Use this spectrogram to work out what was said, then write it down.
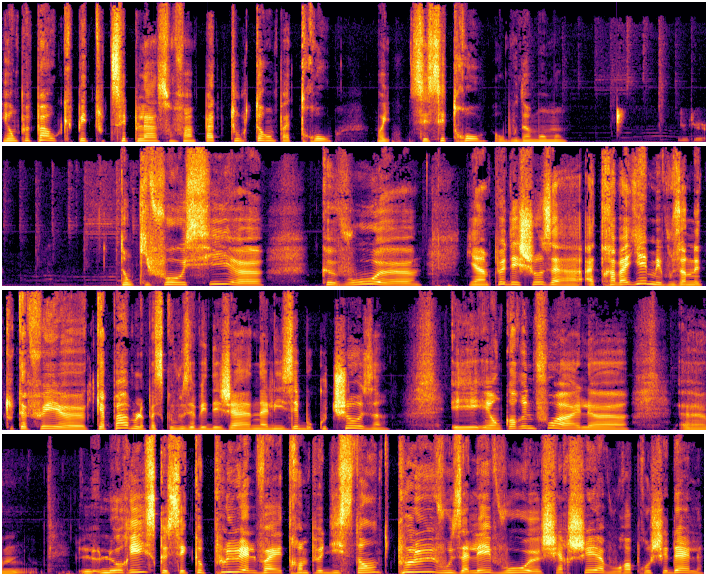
Et on peut pas occuper toutes ces places. Enfin, pas tout le temps, pas trop. Oui, c'est c'est trop au bout d'un moment. Donc il faut aussi euh, que vous, euh, il y a un peu des choses à, à travailler, mais vous en êtes tout à fait euh, capable parce que vous avez déjà analysé beaucoup de choses. Et, et encore une fois, elle, euh, le, risque, c'est que plus elle va être un peu distante, plus vous allez vous euh, chercher à vous rapprocher d'elle.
